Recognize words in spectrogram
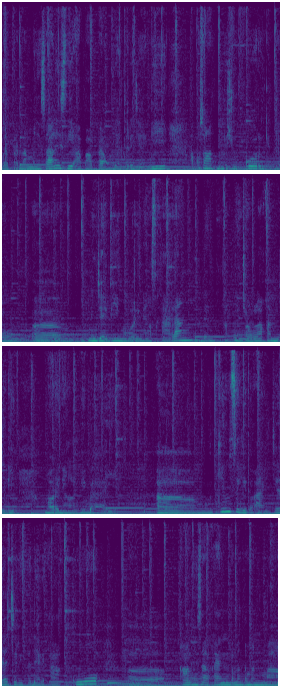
nggak pernah menyesali sih apa-apa yang udah terjadi. Aku sangat bersyukur gitu uh, menjadi Maureen yang sekarang dan insya Allah akan menjadi Maureen yang lebih baik. Uh, mungkin segitu aja cerita dari aku. Uh, kalau misalkan teman-teman mau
